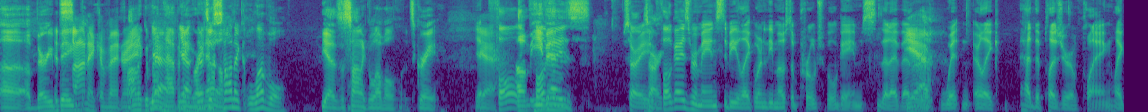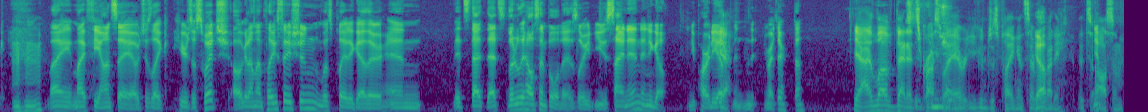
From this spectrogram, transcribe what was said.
uh, a very it's big Sonic event, right? Sonic event yeah, happening yeah. right now. There's a Sonic level. yeah there's a sonic level it's great Yeah. Yeah. Fall, Um, Fall even- Guys. Sorry, Sorry. Fall Guys remains to be like one of the most approachable games that I've ever Yeah. wit or like had the pleasure of playing. Like Mm-hmm. my my fiance, I was just like, "Here's a Switch. I'll get on my PlayStation. Let's play together." And it's that. That's literally how simple it is. Like you just sign in and you go, and you party up, Yeah. and you're right there, done. Yeah, I love that It's it's the future. crossplay. You can just play against Yep. everybody. It's Yep. awesome.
